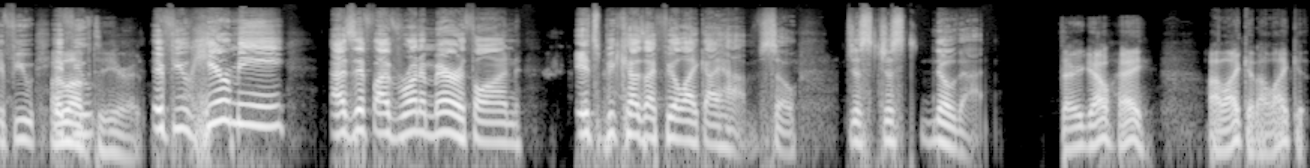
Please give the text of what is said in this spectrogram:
if you, if I love you, to hear it. if you hear me as if I've run a marathon, it's because I feel like I have. So just, just know that. There you go. Hey, I like it. I like it.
